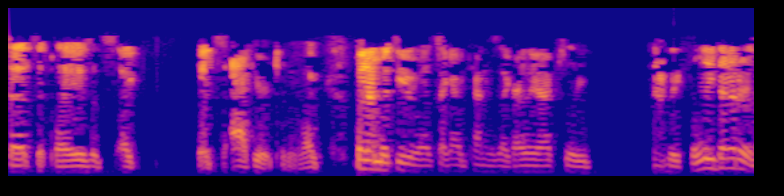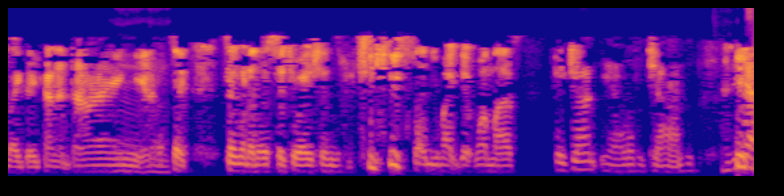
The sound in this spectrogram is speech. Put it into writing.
sets. It plays. It's like it's accurate to me. Like, but I'm with you. It's like I kind of was like, are they actually? Are they fully dead or like they kind of dying? You know, mm-hmm. it's like it's in one of those situations. you said you might get one last Big John, yeah, little John. Yeah,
